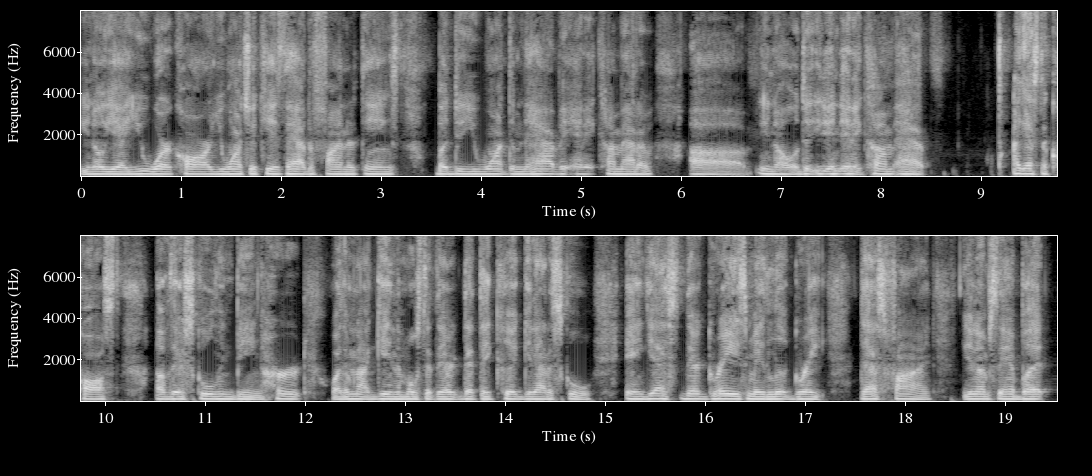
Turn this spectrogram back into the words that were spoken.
you know, yeah, you work hard. You want your kids to have the finer things, but do you want them to have it and it come out of, uh, you know, and, and it come at, I guess the cost of their schooling being hurt or them not getting the most that they that they could get out of school. And yes, their grades may look great. That's fine. You know what I'm saying? But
